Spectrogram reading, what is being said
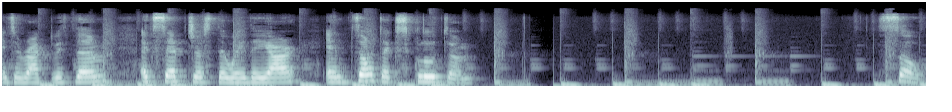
interact with them, accept just the way they are, and don't exclude them. So,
